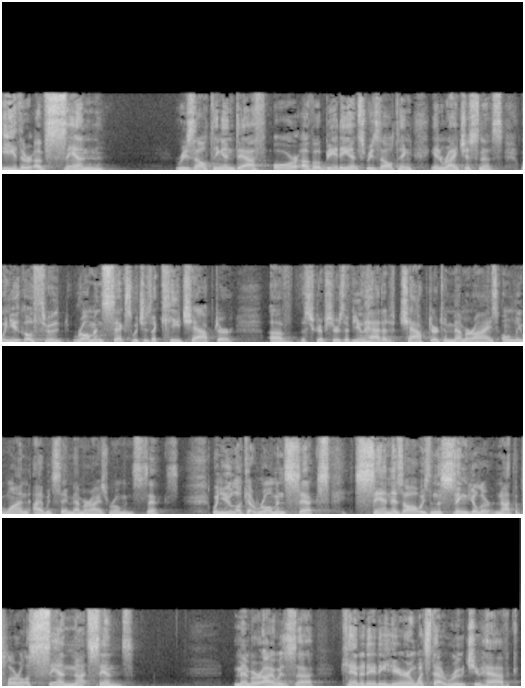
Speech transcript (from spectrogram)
either of sin, resulting in death, or of obedience, resulting in righteousness. When you go through Romans 6, which is a key chapter of the scriptures, if you had a chapter to memorize, only one, I would say memorize Romans 6. When you look at Romans 6, sin is always in the singular, not the plural. A sin, not sins. Remember, I was uh, candidating here, and what's that root you have?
